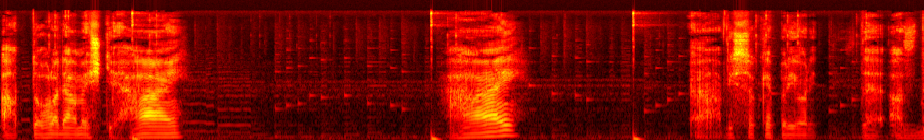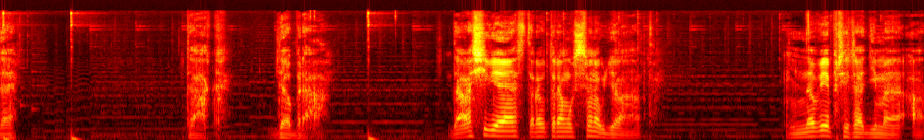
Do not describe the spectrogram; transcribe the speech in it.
a tohle dáme ještě high, high a vysoké priority zde a zde. Tak, dobrá. Další věc, kterou teda musíme udělat. Nově přiřadíme, a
